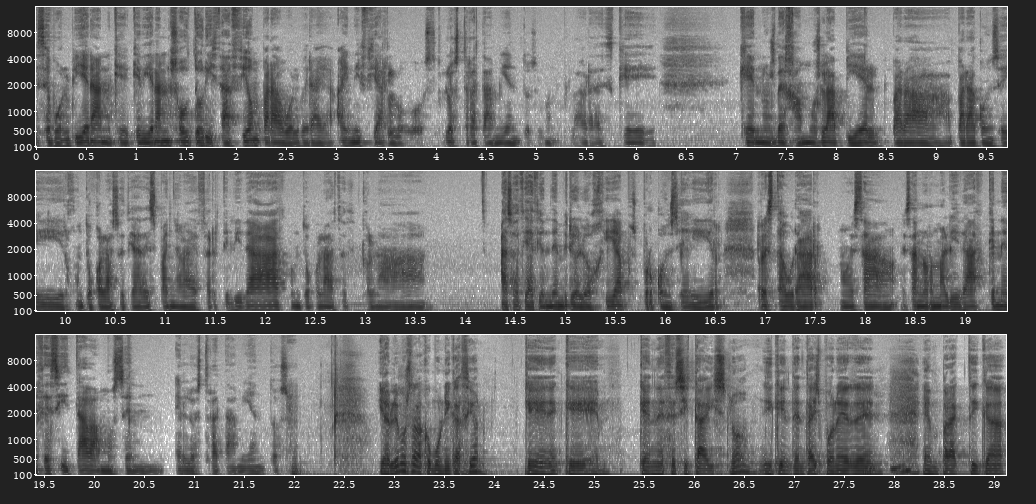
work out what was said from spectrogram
se volvieran, que, dieran su autorización para volver a, iniciar los, los, tratamientos. Bueno, pues la verdad es que, que nos dejamos la piel para, para, conseguir, junto con la Sociedad Española de Fertilidad, junto con la, con la Asociación de Embriología, pues por conseguir restaurar esa, normalidad que necesitábamos en, los tratamientos. Y hablemos de la comunicación que, necesitáis ¿no? y que intentáis poner en, práctica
